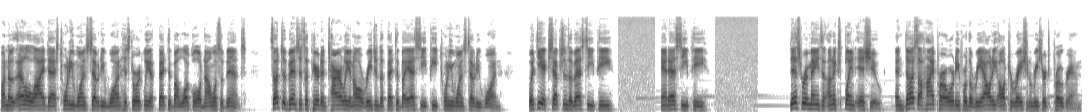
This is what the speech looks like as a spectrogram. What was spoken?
on those LOI-2171 historically affected by local anomalous events, such events disappeared entirely in all regions affected by SCP-2171, with the exceptions of SCP and SCP. This remains an unexplained issue, and thus a high priority for the Reality Alteration Research Program,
